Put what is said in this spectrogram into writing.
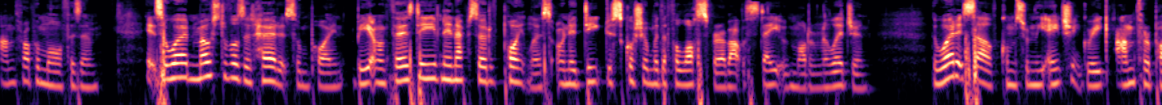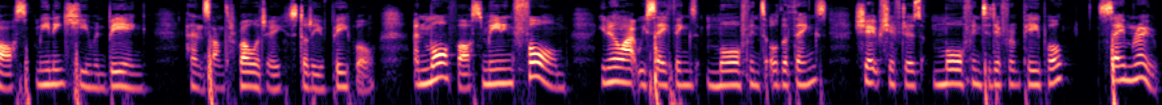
Anthropomorphism. It's a word most of us had heard at some point, be it on a Thursday evening episode of Pointless or in a deep discussion with a philosopher about the state of modern religion. The word itself comes from the ancient Greek anthropos, meaning human being, hence anthropology, study of people, and morphos, meaning form. You know, like we say things morph into other things, shapeshifters morph into different people. Same root.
